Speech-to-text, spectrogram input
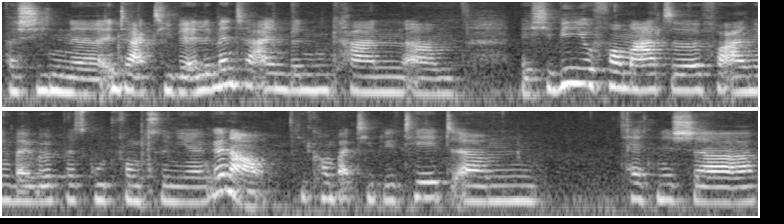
verschiedene interaktive Elemente einbinden kann, ähm, welche Videoformate vor allen Dingen bei WordPress gut funktionieren. Genau, die Kompatibilität ähm, technischer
